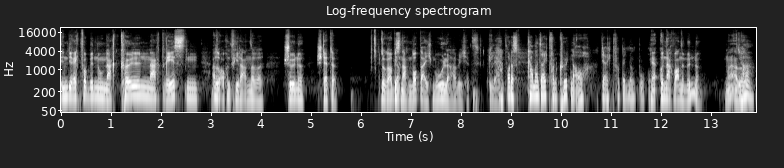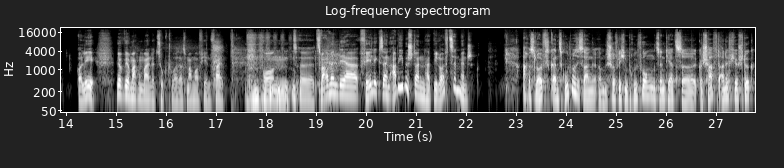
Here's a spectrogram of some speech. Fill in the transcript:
in Direktverbindung nach Köln, nach Dresden, also auch in viele andere schöne Städte. Sogar bis Ja. nach Nordeichmole habe ich jetzt gelernt. Aber das kann man direkt von Köthen auch direkt Verbindung buchen. Ja, und nach Warnemünde. Ne, also Ja. Olé. Wir, wir machen mal eine Zugtour, das machen wir auf jeden Fall. Und äh, zwar, wenn der Felix sein Abi bestanden hat, wie läuft's denn, Mensch? Ach, es läuft ganz gut, muss ich sagen. Ähm, die schriftlichen Prüfungen sind jetzt äh, geschafft, alle vier Stück.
